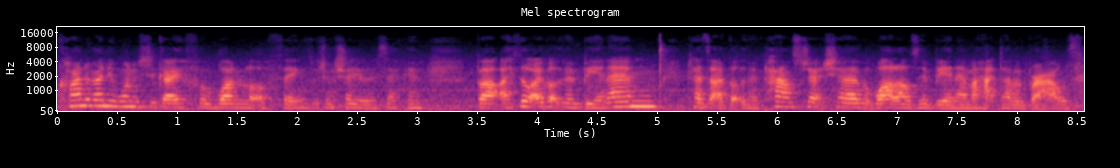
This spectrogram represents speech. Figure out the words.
kind of only wanted to go for one lot of things, which I'll show you in a second. But I thought I got them in B&M. Turns out I got them in Pound Stretcher. But while I was in B&M, I had to have a browse.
